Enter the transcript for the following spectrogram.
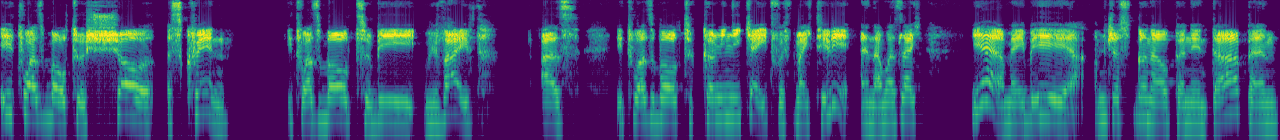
it was able to show a screen, it was able to be revived as it was able to communicate with my TV. And I was like, yeah, maybe I'm just gonna open it up and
